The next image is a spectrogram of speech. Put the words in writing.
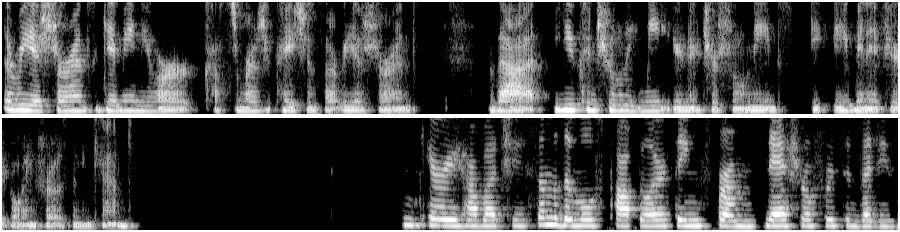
the reassurance, giving your customers, your patients that reassurance that you can truly meet your nutritional needs, even if you're going frozen and canned. And Carrie, how about you? Some of the most popular things from National Fruits and Veggies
